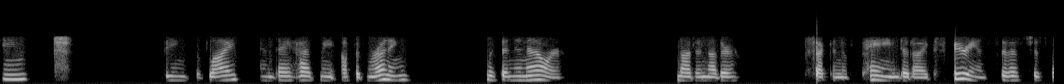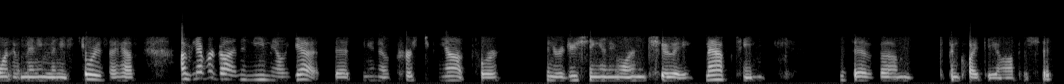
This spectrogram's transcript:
team, beings of light, and they had me up and running within an hour. Not another second of pain that I experienced. So that's just one of many, many stories I have. I've never gotten an email yet that, you know, cursed me out for introducing anyone to a MAP team. They've, um, it's been quite the opposite.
